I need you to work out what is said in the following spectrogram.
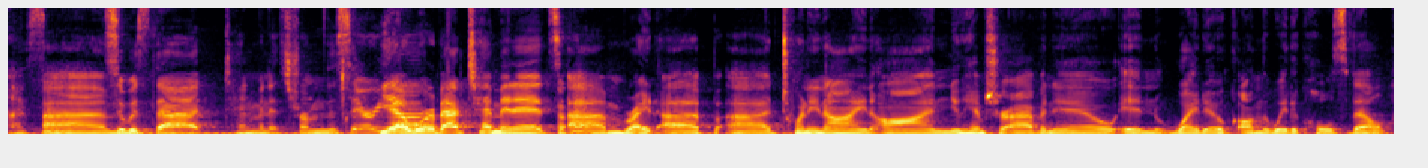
I see. Um, so is that 10 minutes from this area? yeah, we're about 10 minutes, um, right up uh, 29 on New Hampshire Avenue in White Oak on the way to Colesville.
